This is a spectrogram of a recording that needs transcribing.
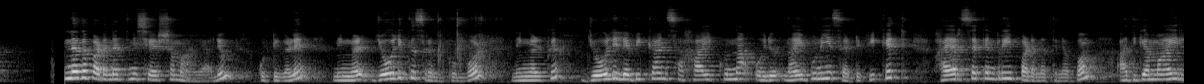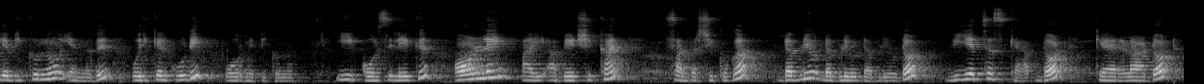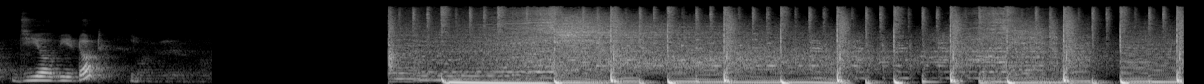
ഉന്നത പഠനത്തിന് ശേഷമായാലും കുട്ടികളെ നിങ്ങൾ ജോലിക്ക് ശ്രമിക്കുമ്പോൾ നിങ്ങൾക്ക് ജോലി ലഭിക്കാൻ സഹായിക്കുന്ന ഒരു നൈപുണ്യ സർട്ടിഫിക്കറ്റ് ഹയർ സെക്കൻഡറി പഠനത്തിനൊപ്പം അധികമായി ലഭിക്കുന്നു എന്നത് ഒരിക്കൽ കൂടി ഓർമ്മിപ്പിക്കുന്നു. ഈ കോഴ്സിലേക്ക് ഓൺലൈൻ ആയി അപേക്ഷിക്കാൻ സന്ദർശിക്കുക. W W W dot V H S cab dot Kerala dot V dot in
